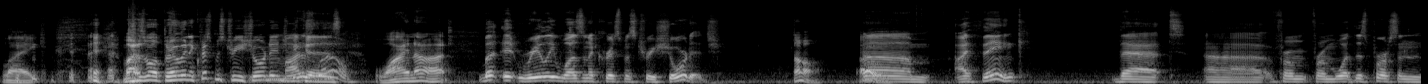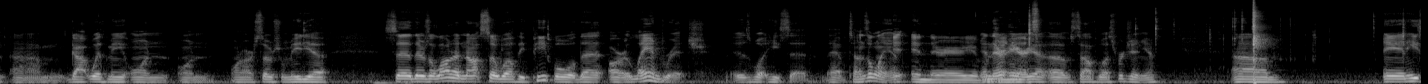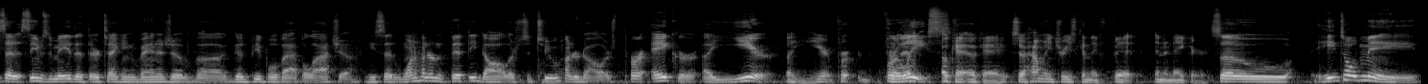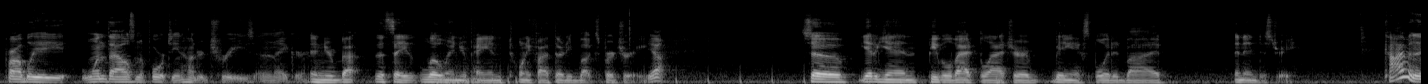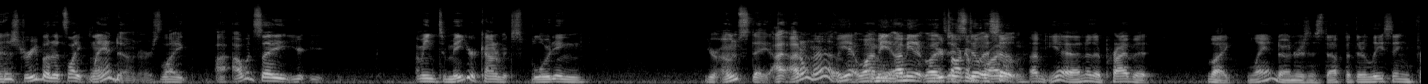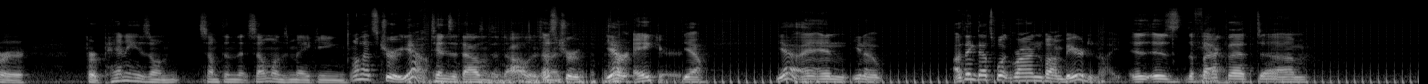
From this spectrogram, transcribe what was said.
Like, might as well throw in a Christmas tree shortage Might as because well. why not? But it really wasn't a Christmas tree shortage. Oh, oh, Um, I think that uh, from from what this person um, got with me on on on our social media said there's a lot of not so wealthy people that are land rich is what he said. They have tons of land in their area, of in their area of Southwest Virginia. Um, and he said it seems to me that they're taking advantage of uh, good people of Appalachia. He said one hundred and fifty dollars to two hundred dollars per acre a year. a year for For them- lease. Okay, okay. So how many trees can they fit in an acre? So he told me probably one thousand to fourteen hundred trees in an acre. And you're about, let's say low end, you're paying 25, 30 bucks per tree. Yeah, So yet again, people of Appalachia are being exploited by an industry. Kind of an industry, but it's like landowners. Like I, I would say, you're, you, I mean, to me, you're kind of exploiting your own state. I, I don't know. Yeah, well, I, mean, I mean, it, you're it's, talking still, it's still, private- I mean, yeah, I know they're private, like landowners and stuff, but they're leasing for, for pennies on something that someone's making Well, that's true. Yeah, tens of thousands of dollars. That's true. Per Yeah. acre. Yeah, yeah, and, and, you know, I think that's what grinds my beard tonight is, is the fact that, um,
